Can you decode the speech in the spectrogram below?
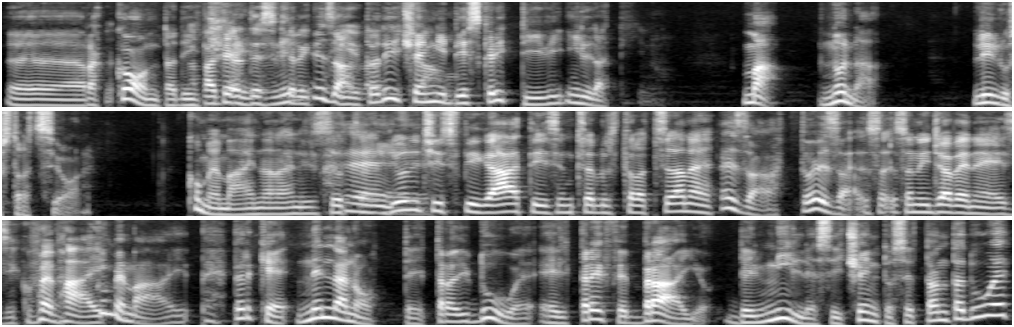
eh, racconta dei cenni, esatto, dei cenni diciamo. descrittivi in latino, ma non ha l'illustrazione. Come mai non hai l'illustrazione? Eh. Gli unici sfigati senza illustrazione Esatto, esatto. so- sono i giavenesi. Come mai? Come mai? Beh, perché nella notte tra il 2 e il 3 febbraio del 1672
